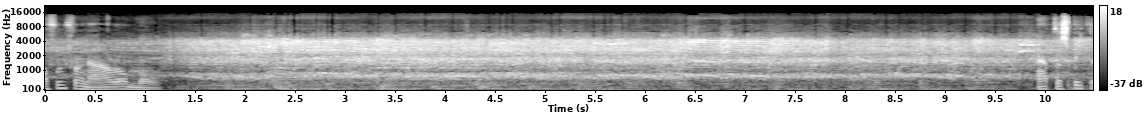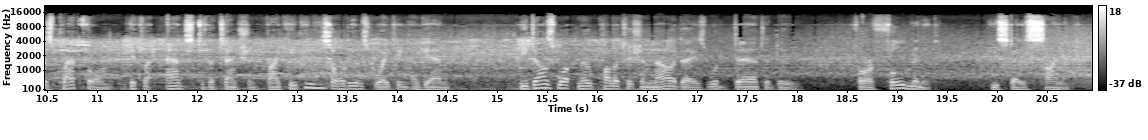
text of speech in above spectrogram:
often for an hour or more. At the speaker's platform, Hitler adds to the tension by keeping his audience waiting again. He does what no politician nowadays would dare to do. For a full minute, he stays silent.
